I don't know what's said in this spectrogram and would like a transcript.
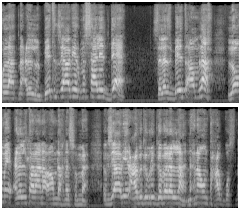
ኩላትና ዕልልን ቤት እግዚኣብሔር ምሳሌ ደ። ስለዚ ቤት ኣምላኽ ሎሚ ዕልልታና ናብ ኣምላኽ ነስምዕ። እግዚኣብሔር ዓብ ግብሪ ገበረልና ንሕና እውን ተሓጎስና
